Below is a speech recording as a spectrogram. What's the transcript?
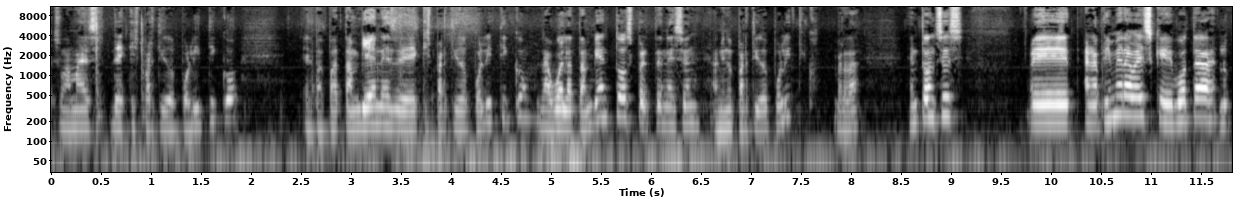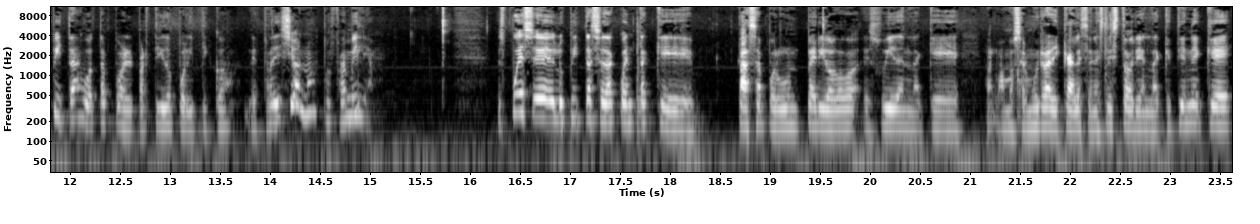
su mamá es de X partido político el papá también es de X partido político, la abuela también, todos pertenecen al mismo partido político, ¿verdad? Entonces, eh, a la primera vez que vota Lupita, vota por el partido político de tradición, ¿no? Por familia. Después eh, Lupita se da cuenta que pasa por un periodo de su vida en la que, bueno, vamos a ser muy radicales en esta historia, en la que tiene que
